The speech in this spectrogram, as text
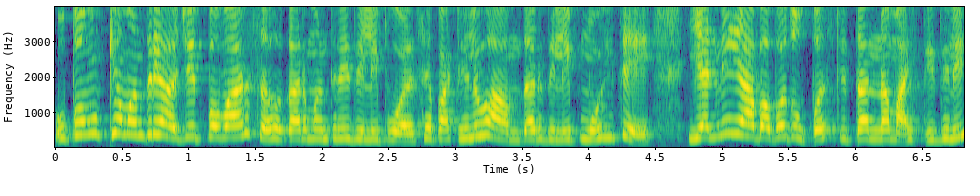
उपमुख्यमंत्री अजित पवार सहकार मंत्री दिलीप वळसे पाटील व आमदार दिलीप मोहिते यांनी याबाबत उपस्थितांना माहिती दिली.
